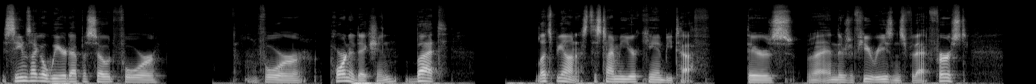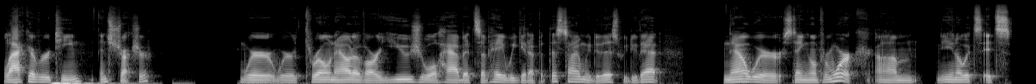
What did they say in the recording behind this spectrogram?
It seems like a weird episode for for porn addiction, but let's be honest, this time of year can be tough. There's and there's a few reasons for that. First, lack of routine and structure. We're we're thrown out of our usual habits of hey, we get up at this time, we do this, we do that. Now we're staying home from work. Um, you know, it's it's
